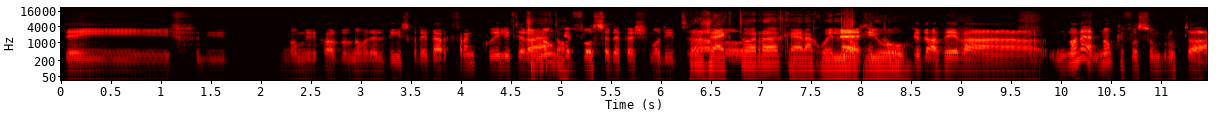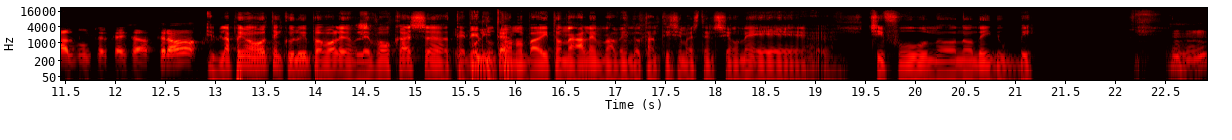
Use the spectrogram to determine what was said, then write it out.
dei... Di, non mi ricordo il nome del disco, dei Dark Tranquility, era certo. non che fosse Depeche Modizzato. Projector, che era quello eh, più... comunque aveva... Non, è, non che fosse un brutto album, per carità, però... La prima volta in cui lui provò le, le vocals eh, tenendo un tono baritonale, non avendo tantissima estensione, e ci furono dei dubbi. Mm-hmm.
